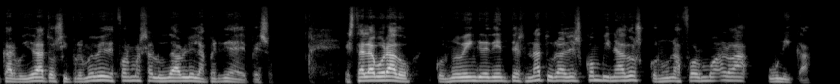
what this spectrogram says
carbohidratos y promueve de forma saludable la pérdida de peso. Está elaborado con nueve ingredientes naturales combinados con una fórmula única,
